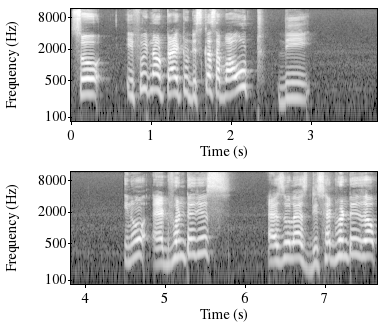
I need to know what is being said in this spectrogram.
So, if we now try to discuss about the you know advantages as well as disadvantages of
